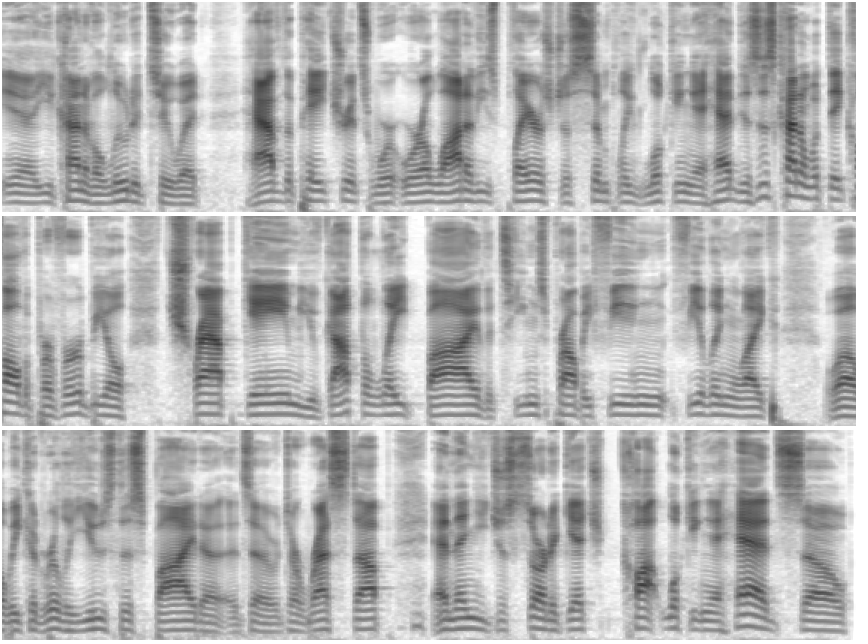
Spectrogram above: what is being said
you, know, you kind of alluded to it? Have the Patriots were, were a lot of these players just simply looking ahead? Is this kind of what they call the proverbial trap game? You've got the late bye. The team's probably feeling feeling like, well, we could really use this bye to, to, to rest up, and then you just sort of get caught looking ahead. So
